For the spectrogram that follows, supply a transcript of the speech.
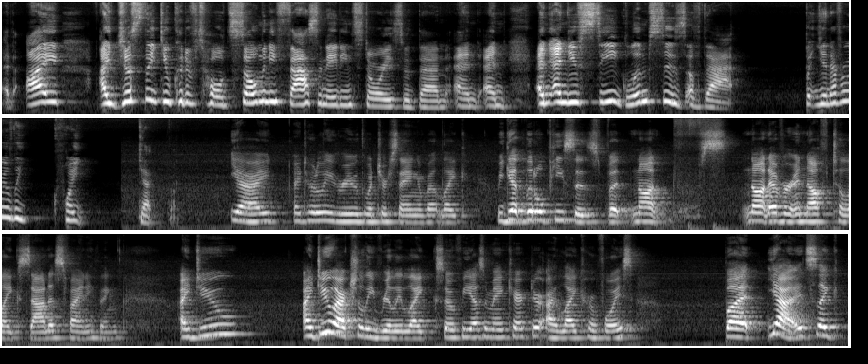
And I I just think you could have told so many fascinating stories with them and and and and you see glimpses of that, but you never really quite get them. Yeah, I, I totally agree with what you're saying about like we get little pieces, but not not ever enough to like satisfy anything. I do I do actually really like Sophie as a main character. I like her voice. But yeah, it's like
